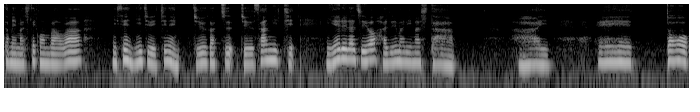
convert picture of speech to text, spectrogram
改めましてこんばんは。2021年10月13日見えるラジオ始まりました。はい。えー、っと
